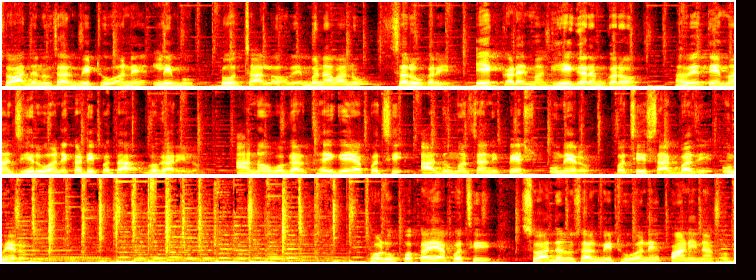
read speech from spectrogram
સ્વાદ અનુસાર મીઠું અને લીંબુ. તો ચાલો હવે બનાવવાનું શરૂ કરીએ. એક કડાઈમાં ઘી ગરમ કરો. હવે તેમાં જીરું અને કઢી પત્તા વઘારી લો. આનો વઘાર થઈ ગયા પછી આદુ મરચાંની પેસ્ટ ઉમેરો. પછી શાકભાજી ઉમેરો. થોડું પકાયા પછી સ્વાદ અનુસાર મીઠું અને પાણી નાખો.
